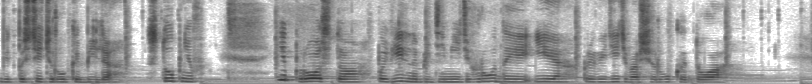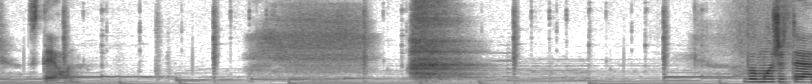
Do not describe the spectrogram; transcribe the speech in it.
Відпустіть руки біля ступнів і просто повільно підійміть груди і приведіть ваші руки до стегон. Ви можете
